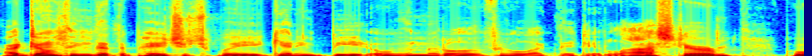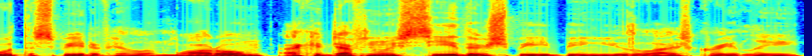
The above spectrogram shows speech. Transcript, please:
I don't think that the Patriots will be getting beat over the middle of the field like they did last year, but with the speed of Hill and Waddle, I could definitely see their speed being utilized greatly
